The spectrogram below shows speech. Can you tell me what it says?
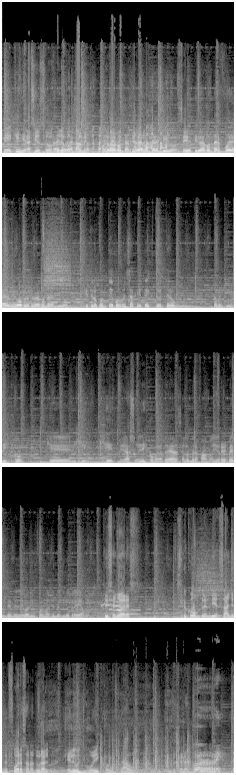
¿Qué, qué es gracioso? ¿Sabés Pero lo contame. gracioso? Te lo voy a contar, te lo voy a contar en vivo. Sí. Te, te lo voy a contar fuera de vivo, pero te lo voy a contar en vivo. Que te lo conté por mensaje de texto. Este era un, justamente un disco que dije, qué pedazo de disco para traer al Salón de la Fama. Y de Sí. repente me llegó la información de que lo traías vos. Sí, señores. Se cumplen 10 años de Fuerza Natural. El último disco de Gustavo. Impresionante. Correcto.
